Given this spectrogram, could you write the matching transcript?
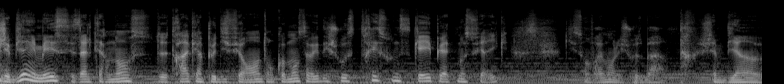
J'ai bien aimé ces alternances de tracks un peu différentes. On commence avec des choses très soundscape et atmosphériques, qui sont vraiment les choses, bah, j'aime bien euh,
